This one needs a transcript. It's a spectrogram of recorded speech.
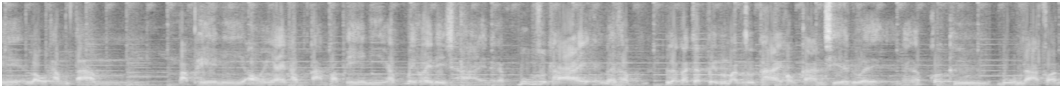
นี่เราทำตามประเพณีเอาง่ายๆทำตามประเพณีครับไม่ค่อยได้ใช้นะครับบูมสุดท้ายนะครับ แล้วก็จะเป็นวันสุดท้ายของการเชียร์ด้วยนะครับ ก็คือบูมดากอน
